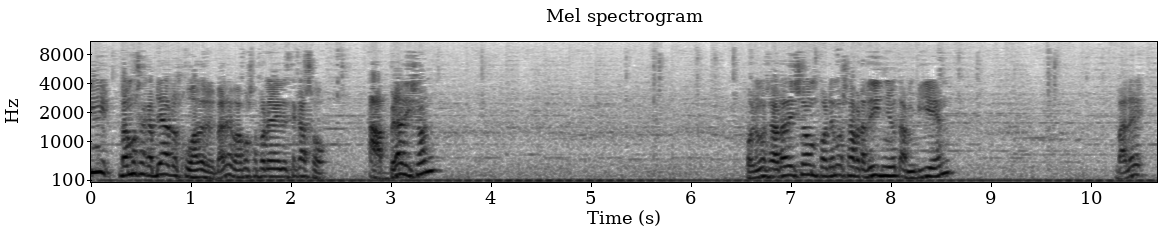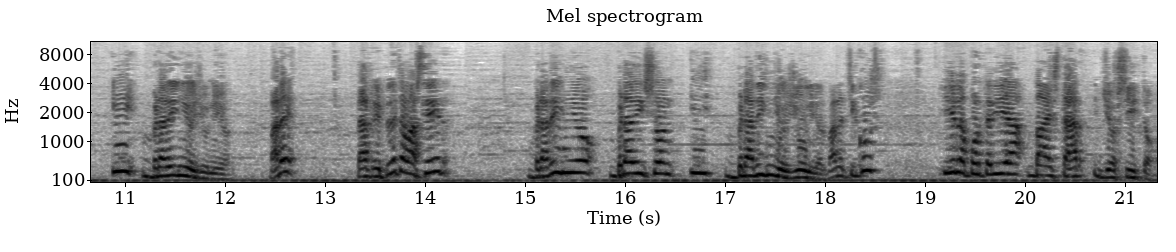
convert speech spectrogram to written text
Y vamos a cambiar a los jugadores, ¿vale? Vamos a poner en este caso a Bradison. Ponemos a Bradison, ponemos a Bradiño también. ¿Vale? Y Bradiño Jr. ¿Vale? La tripleta va a ser Bradiño, Bradison y Bradiño Jr., ¿vale chicos? Y en la portería va a estar Josito.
